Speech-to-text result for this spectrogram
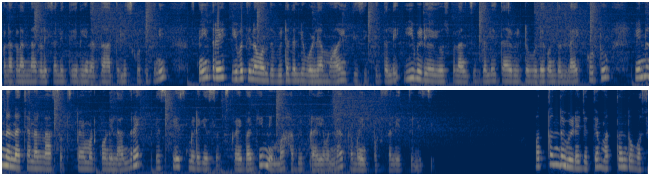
ಫಲಗಳನ್ನು ಗಳಿಸಲಿದ್ದೀರಿ ಅನ್ನೋದನ್ನ ತಿಳಿಸ್ಕೊಟ್ಟಿದ್ದೀನಿ. ಸ್ನೇಹಿತರೆ, ಇವತ್ತಿನ ಒಂದು ವಿಡಿಯೋದಲ್ಲಿ ಒಳ್ಳೆಯ ಮಾಹಿತಿ ಸಿಕ್ಕಿದ್ದಲ್ಲಿ, ಈ ವಿಡಿಯೋ ಯೂಸ್ಫುಲ್ ಅನಿಸಿದ್ದಲ್ಲಿ ದಯವಿಟ್ಟು ವಿಡಿಯೋಗೊಂದು ಲೈಕ್ ಕೊಟ್ಟು, ಇನ್ನು ನನ್ನ ಚಾನಲ್ನ ಸಬ್ಸ್ಕ್ರೈಬ್ ಮಾಡ್ಕೊಂಡಿಲ್ಲ ಅಂದರೆ ಎಸ್ ಪಿ ಎಸ್ ಮೀಡಿಯಾಗೆ ಸಬ್ಸ್ಕ್ರೈಬ್ ಆಗಿ ನಿಮ್ಮ ಅಭಿಪ್ರಾಯವನ್ನು ಕಮೆಂಟ್ ಬಾಕ್ಸಲ್ಲಿ ತಿಳಿಸಿ. ಮತ್ತೊಂದು ವಿಡಿಯೋ ಜೊತೆ ಮತ್ತೊಂದು ಹೊಸ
